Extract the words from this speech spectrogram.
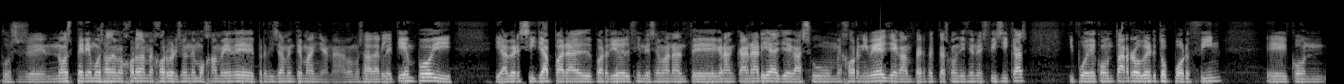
pues eh, no esperemos a lo mejor la mejor versión de Mohamed eh, precisamente mañana. Vamos a darle tiempo y, y, a ver si ya para el partido del fin de semana ante Gran Canaria llega a su mejor nivel, llega en perfectas condiciones físicas y puede contar Roberto por fin eh, con,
